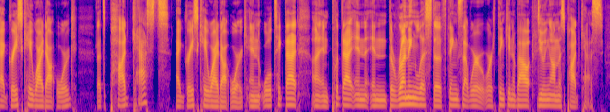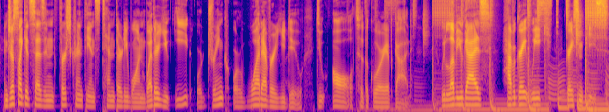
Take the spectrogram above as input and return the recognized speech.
at graceky.org? That's podcasts at graceky.org. And we'll take that uh, and put that in, in the running list of things that we're, we're thinking about doing on this podcast. And just like it says in 1 Corinthians 10:31, whether you eat or drink or whatever you do, do all to the glory of God. We love you guys. Have a great week. Grace and peace.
